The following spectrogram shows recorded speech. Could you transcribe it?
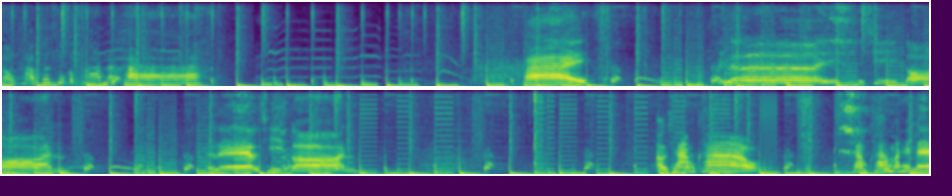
รองเท้าเพื่อสุขภาพนะคะ ไป ไปเลยไปฉี่ก่อนเร็วๆฉี่ก่อน เอาชามข้าว ชามข้าวมาให้แม่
